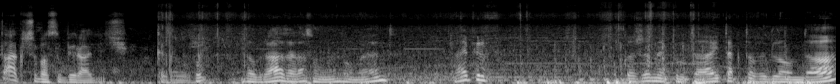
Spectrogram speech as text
Tak trzeba sobie radzić. Dobra, zaraz, moment, moment. Najpierw pokażemy tutaj, tak to wygląda.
